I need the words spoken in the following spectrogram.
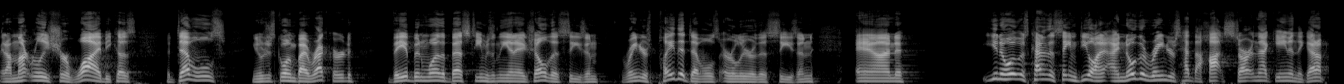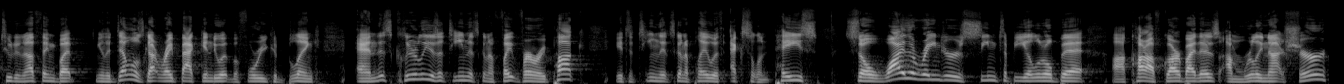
And I'm not really sure why, because the Devils, you know, just going by record, they have been one of the best teams in the NHL this season. The Rangers played the Devils earlier this season, and you know, it was kind of the same deal. I, I, know the Rangers had the hot start in that game and they got up two to nothing, but you know, the Devils got right back into it before you could blink. And this clearly is a team that's going to fight for every puck. It's a team that's going to play with excellent pace. So why the Rangers seem to be a little bit uh, caught off guard by this, I'm really not sure.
